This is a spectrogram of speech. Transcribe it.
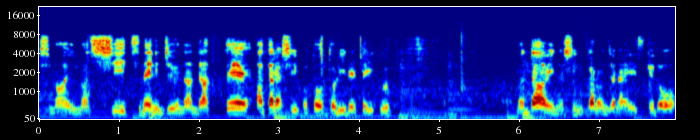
しまいますし、常に柔軟であって、新しいことを取り入れていく。まあ、ダーウィンの進化論じゃないですけど、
